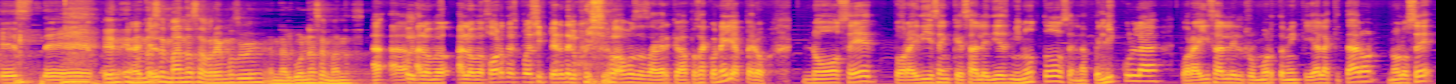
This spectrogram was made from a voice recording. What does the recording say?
este, en, unas semanas sabremos, güey. En algunas semanas. A, lo, a, lo, mejor después, si pierde el juicio, vamos a saber qué va a pasar con ella, pero no sé. Por ahí dicen que sale 10 minutos en la película. Por ahí sale el rumor también que ya la quitaron. No lo sé,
